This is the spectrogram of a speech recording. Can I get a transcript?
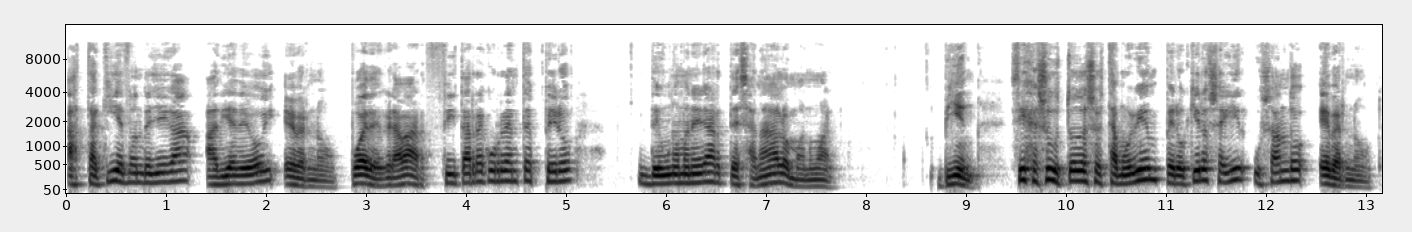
hasta aquí es donde llega a día de hoy Evernote. Puedes grabar citas recurrentes, pero de una manera artesanal o manual. Bien, sí Jesús, todo eso está muy bien, pero quiero seguir usando Evernote.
